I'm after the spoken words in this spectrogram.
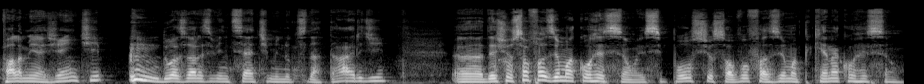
Fala minha gente, 2 horas e 27 minutos da tarde. Uh, deixa eu só fazer uma correção. Esse post eu só vou fazer uma pequena correção.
